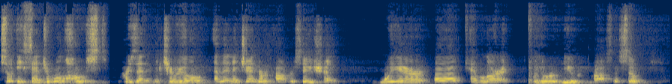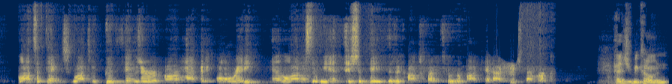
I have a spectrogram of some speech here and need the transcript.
So a center will host, present material, and then engender a conversation where all can learn from the review process. So lots of things, lots of good things are, are happening already, and lots that we anticipate as a consequence of the Fontan Outcomes Network. How did you become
